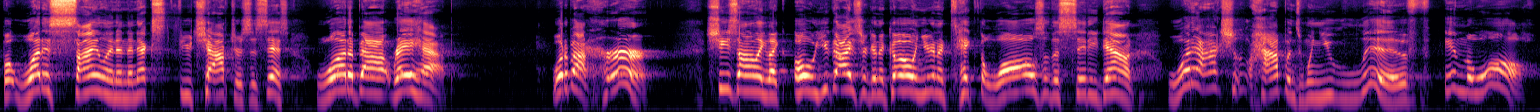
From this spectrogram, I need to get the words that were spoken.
But what is silent in the next few chapters is this what about Rahab? What about her? She's not only like, oh, you guys are going to go and you're going to take the walls of the city down. What actually happens when you live in the wall?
